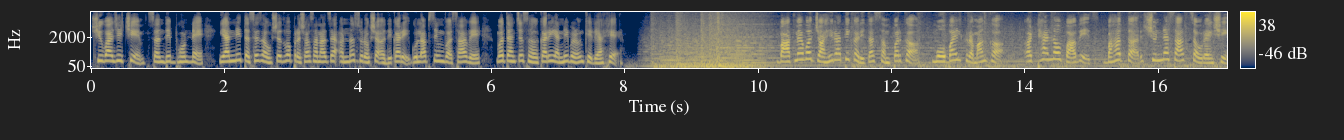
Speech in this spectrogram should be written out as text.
शिवाजी चिम संदीप भोंडणे यांनी तसेच औषध व प्रशासनाचे अन्न सुरक्षा अधिकारी गुलाबसिंग वसावे व त्यांचे सहकारी यांनी मिळून केले आहे. बातम्या व जाहिरातीकरिता संपर्क मोबाईल क्रमांक अठ्ठ्याण्णव बावीस बहात्तर शून्य सात चौऱ्याऐंशी.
